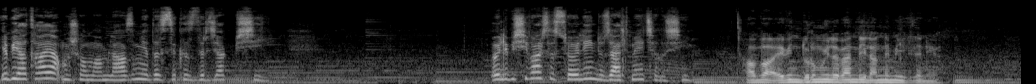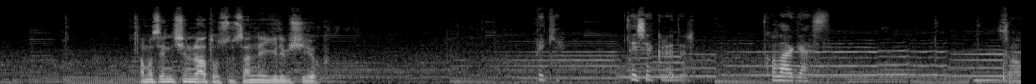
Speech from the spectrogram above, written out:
Ya bir hata yapmış olmam lazım ya da sizi kızdıracak bir şey. Öyle bir şey varsa söyleyin düzeltmeye çalışayım. Hava evin durumuyla ben değil annem ilgileniyor. Ama senin için rahat olsun. Seninle ilgili bir şey yok. Peki. Teşekkür ederim. Kolay gelsin. Sağ ol.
